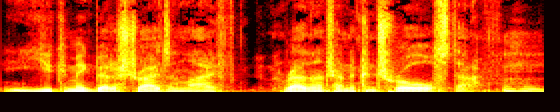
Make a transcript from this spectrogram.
you can make better strides in life rather than trying to control stuff. Mm-hmm.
